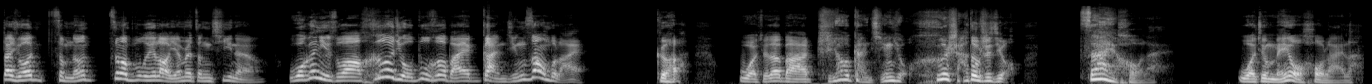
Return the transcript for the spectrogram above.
大雄怎么能这么不给老爷们争气呢？我跟你说啊，喝酒不喝白，感情上不来。哥，我觉得吧，只要感情有，喝啥都是酒。再后来，我就没有后来了。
